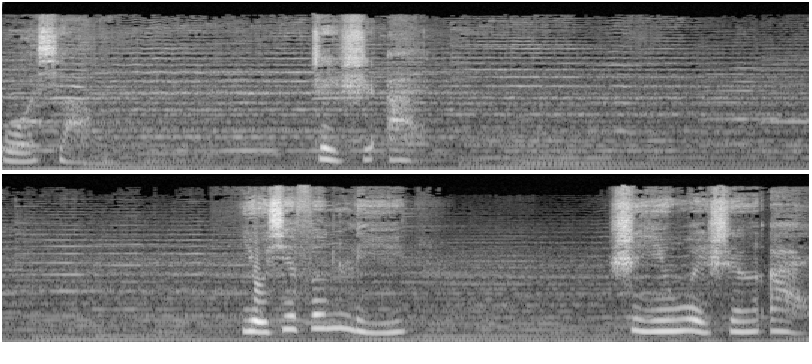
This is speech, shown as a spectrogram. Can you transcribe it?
我想。这是爱，有些分离是因为深爱。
